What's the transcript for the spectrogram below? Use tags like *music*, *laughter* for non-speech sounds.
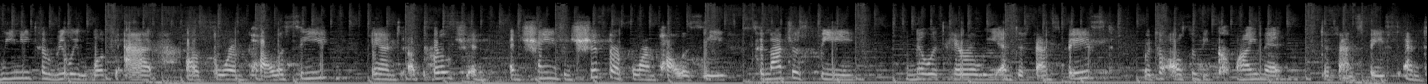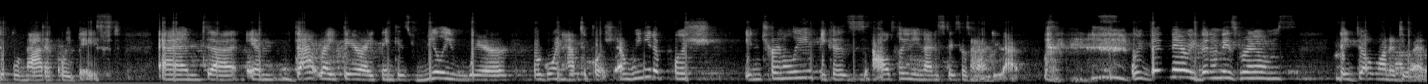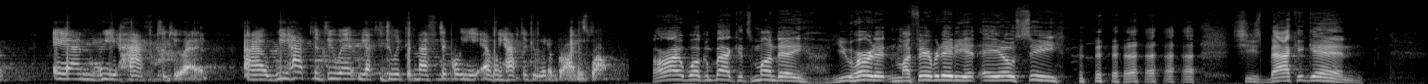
we need to really look at our foreign policy and approach and, and change and shift our foreign policy to not just be militarily and defense based, but to also be climate defense based and diplomatically based. And uh, and that right there, I think, is really where we're going to have to push. And we need to push internally because I'll tell you, the United States doesn't want to do that. *laughs* we've been there, we've been in these rooms. They don't want to do it and we have to do it. Uh, we have to do it. We have to do it domestically, and we have to do it abroad as well. All right, welcome back. It's Monday. You heard it. My favorite idiot, AOC. *laughs* She's back again.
